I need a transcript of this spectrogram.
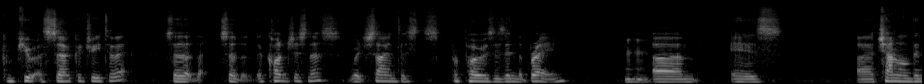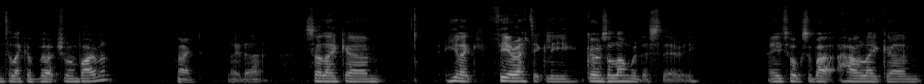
computer circuitry to it, so that the, so that the consciousness, which scientists propose is in the brain, Mhm. um, is uh, channeled into like a virtual environment Right. like that. So like um, he like theoretically goes along with this theory, and he talks about how like um,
